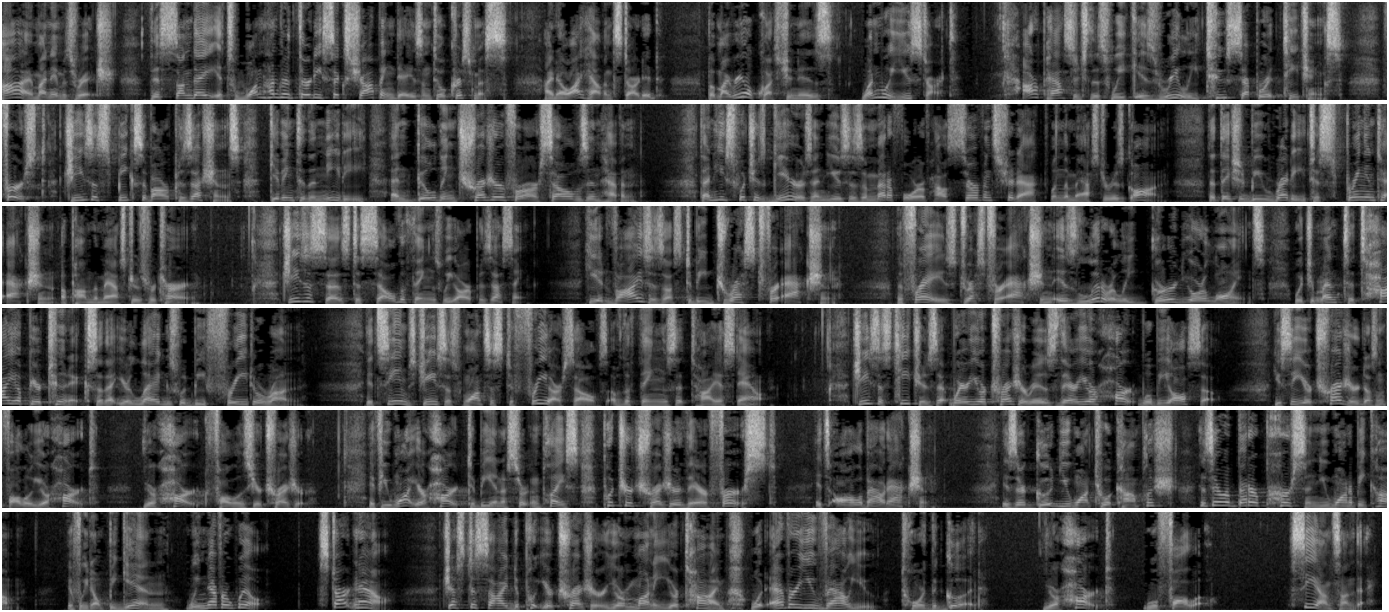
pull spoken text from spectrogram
Hi, my name is Rich. This Sunday, it's 136 shopping days until Christmas. I know I haven't started, but my real question is when will you start? Our passage this week is really two separate teachings. First, Jesus speaks of our possessions, giving to the needy, and building treasure for ourselves in heaven. Then he switches gears and uses a metaphor of how servants should act when the master is gone, that they should be ready to spring into action upon the master's return. Jesus says to sell the things we are possessing. He advises us to be dressed for action. The phrase dressed for action is literally gird your loins, which meant to tie up your tunic so that your legs would be free to run. It seems Jesus wants us to free ourselves of the things that tie us down. Jesus teaches that where your treasure is, there your heart will be also. You see, your treasure doesn't follow your heart, your heart follows your treasure. If you want your heart to be in a certain place, put your treasure there first. It's all about action. Is there good you want to accomplish? Is there a better person you want to become? If we don't begin, we never will. Start now. Just decide to put your treasure, your money, your time, whatever you value, toward the good. Your heart will follow. See you on Sunday.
